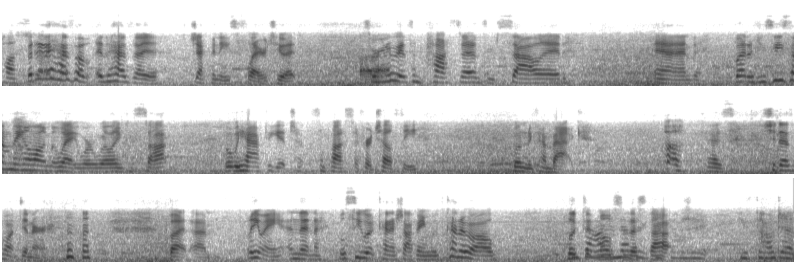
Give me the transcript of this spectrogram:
Pasta. But it has a it has a Japanese flair to it. So we're gonna get some pasta and some salad. And but if you see something along the way, we're willing to stop. But we have to get some pasta for Chelsea when we come back because she does want dinner. but um, anyway, and then we'll see what kind of shopping. We've kind of all looked at most of the stuff. You found a.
